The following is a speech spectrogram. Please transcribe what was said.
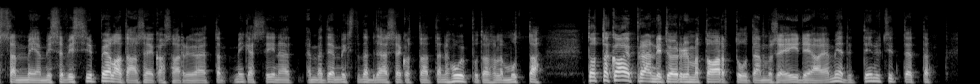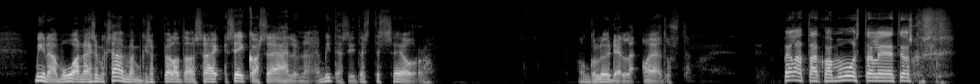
SM, missä vissiin pelataan sekasarjoja, että mikä siinä, että en mä tiedä miksi tätä pitäisi sekoittaa tänne huipputasolle, mutta totta kai brändityöryhmä tarttuu tämmöiseen ideaan, ja mietittiin nyt sitten, että minä vuonna esimerkiksi MM-kisat pelataan sä- sekasählynä, ja mitä siitä sitten seuraa? Onko löydellä ajatusta? pelataanko? Mä muistelin, että joskus,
